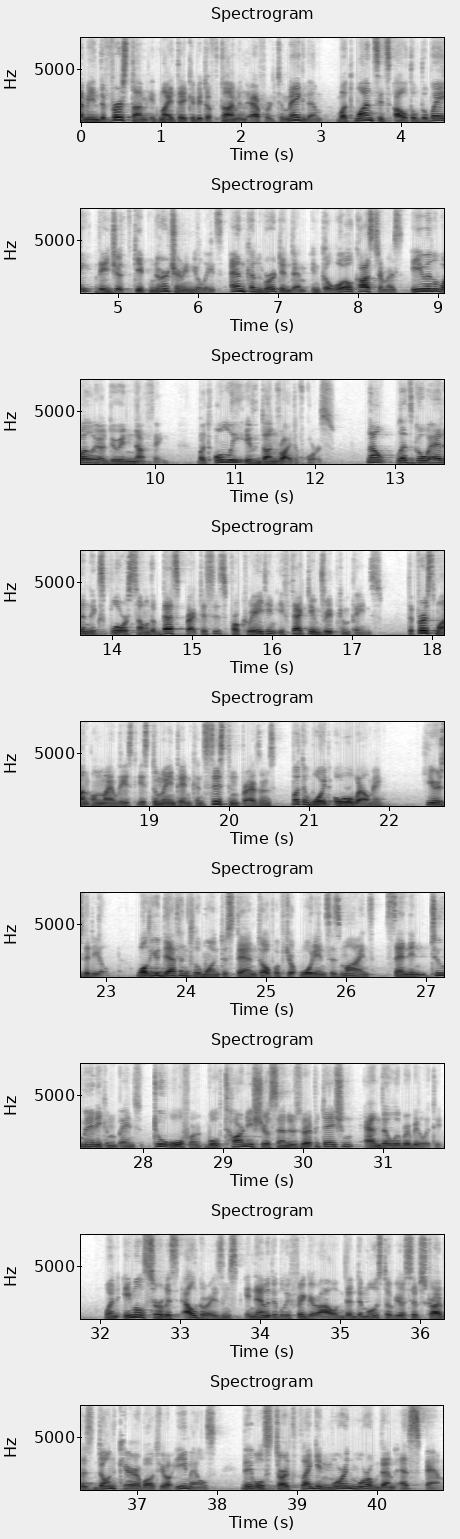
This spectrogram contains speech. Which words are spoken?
I mean, the first time it might take a bit of time and effort to make them, but once it's out of the way, they just keep nurturing your leads and converting them into loyal customers even while you're doing nothing. But only if done right, of course. Now, let's go ahead and explore some of the best practices for creating effective drip campaigns. The first one on my list is to maintain consistent presence but avoid overwhelming. Here's the deal. While you definitely want to stay on top of your audience's minds, sending too many campaigns too often will tarnish your sender's reputation and deliverability. When email service algorithms inevitably figure out that the most of your subscribers don't care about your emails, they will start flagging more and more of them as spam.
